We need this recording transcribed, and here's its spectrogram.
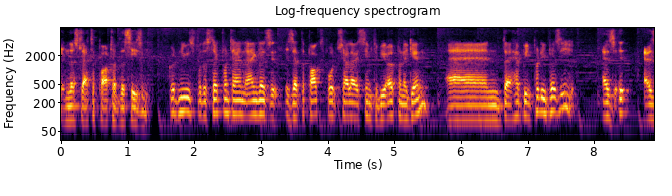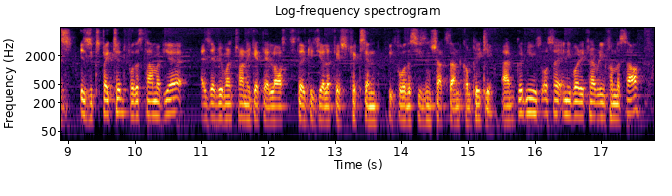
in this latter part of the season. Good news for the Sterkfontein anglers is that the Parksport Chalet seem to be open again, and they have been pretty busy, as it, as is expected for this time of year, as everyone's trying to get their last Sturkey's yellowfish fix in before the season shuts down completely. Um, good news also, anybody traveling from the south,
